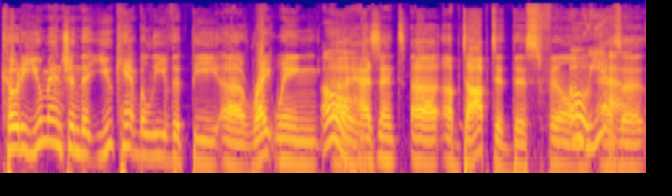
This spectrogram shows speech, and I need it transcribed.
Cody, you mentioned that you can't believe that the uh, right wing Oh. uh, hasn't uh, adopted this film. Oh, yeah. as a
